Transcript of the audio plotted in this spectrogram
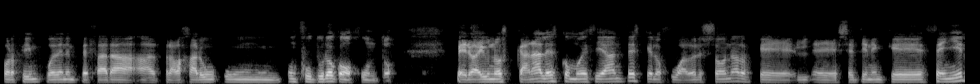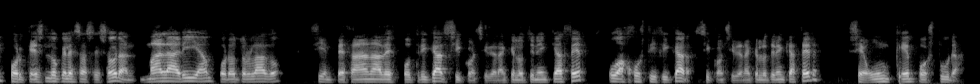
por fin pueden empezar a, trabajar un, futuro conjunto. Pero hay unos canales, como decía antes, que los jugadores son a los que eh, se tienen que ceñir porque es lo que les asesoran. Mal harían, por otro lado, si empezaran a despotricar si consideran que lo tienen que hacer o a justificar si consideran que lo tienen que hacer según qué postura.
